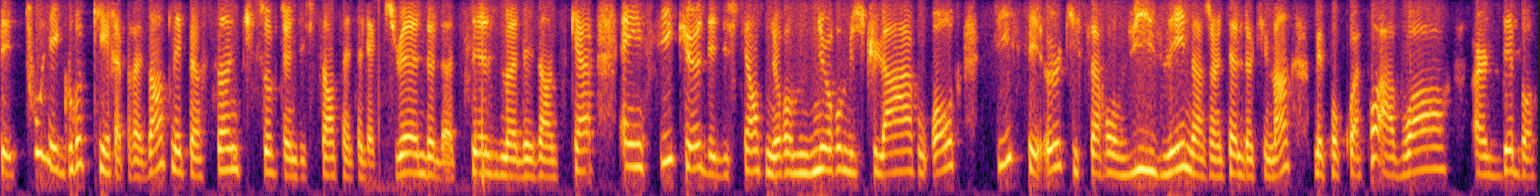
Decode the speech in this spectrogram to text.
c'est tous les groupes qui représentent les personnes qui souffrent d'une déficience intellectuelle, de l'autisme, des handicaps, ainsi que des déficiences neuromusculaires ou autres, si c'est eux qui seront visés dans un tel document, mais pourquoi pas avoir un débat?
